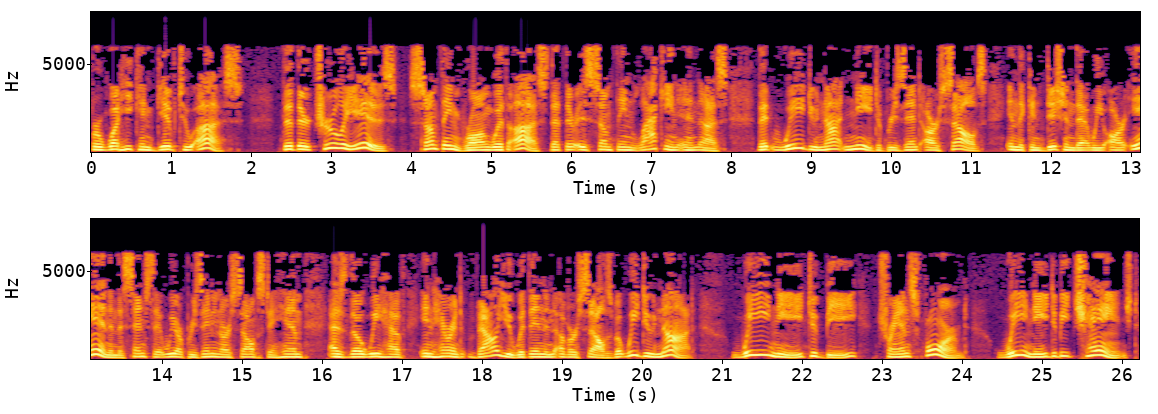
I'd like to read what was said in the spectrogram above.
for what He can give to us that there truly is something wrong with us, that there is something lacking in us, that we do not need to present ourselves in the condition that we are in, in the sense that we are presenting ourselves to Him as though we have inherent value within and of ourselves, but we do not. We need to be transformed. We need to be changed.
